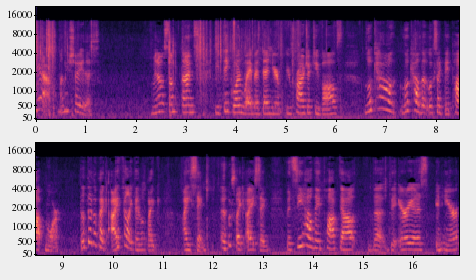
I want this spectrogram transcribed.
Yeah, let me show you this. You know, sometimes you think one way, but then your your project evolves. Look how look how that looks like they pop more. Don't they look like? I feel like they look like icing. It looks like icing. But see how they popped out the the areas in here,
